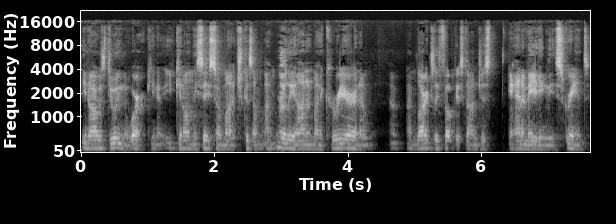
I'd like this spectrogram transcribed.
you know, I was doing the work. You know, you can only say so much because I'm I'm early on in my career and I'm I'm, I'm largely focused on just animating these screens.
